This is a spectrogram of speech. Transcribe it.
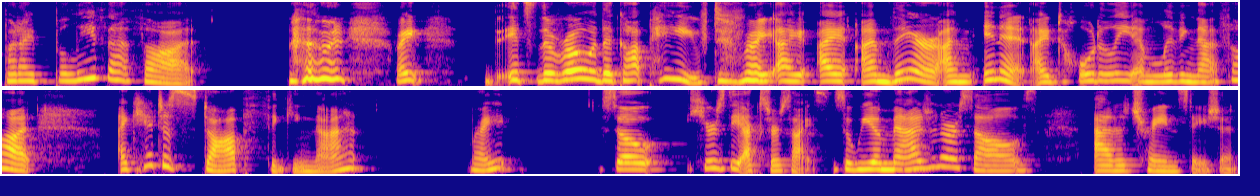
but I believe that thought, right? It's the road that got paved, right? I, I, I'm there. I'm in it. I totally am living that thought. I can't just stop thinking that, right? So here's the exercise. So we imagine ourselves at a train station.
